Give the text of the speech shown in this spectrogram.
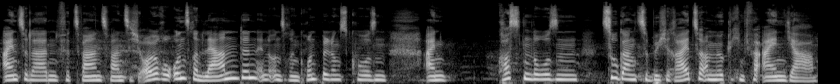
einzuladen für 22 Euro, unseren Lernenden in unseren Grundbildungskursen einen kostenlosen Zugang zur Bücherei zu ermöglichen für ein Jahr.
